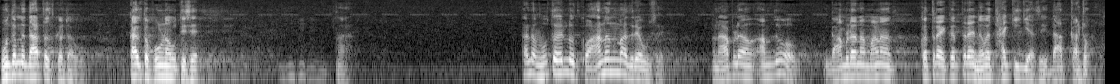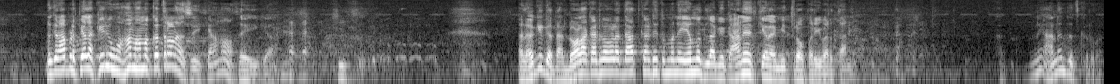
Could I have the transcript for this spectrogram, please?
હું તમને દાંત જ કટાવું કાલ તો પૂર્ણાવતી છે. એટલે હું તો એટલું જ કહું, આનંદમાં જ રહેવું છે. અને આપણે આમ જો ગામડાના માણસ કતરાય કતરાય ને હવે થાકી ગયા છે, દાંત કાઢો. નકર આપણે પેલા કર્યું હું, હામ આમાં કતરાણા છે, ક્યાં નો થઈ ગયા. એટલે હકીકત, આ ડોળા કાઢવા વાળા દાંત કાઢે તો મને એમ જ લાગે કે આને જ કહેવાય મિત્રો પરિવર્તન. ને આનંદ જ કરવાનો.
